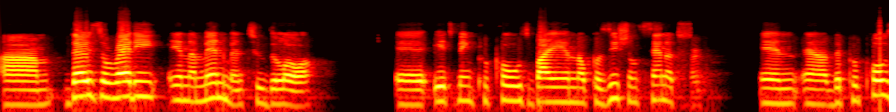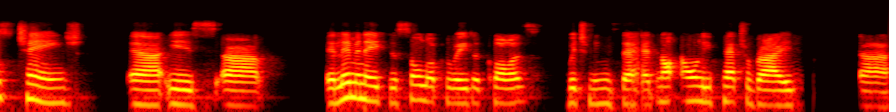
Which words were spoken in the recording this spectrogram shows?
Um, there is already an amendment to the law. Uh, it's being proposed by an opposition senator, and uh, the proposed change uh, is uh, eliminate the sole operator clause which means that not only Petrobras uh,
